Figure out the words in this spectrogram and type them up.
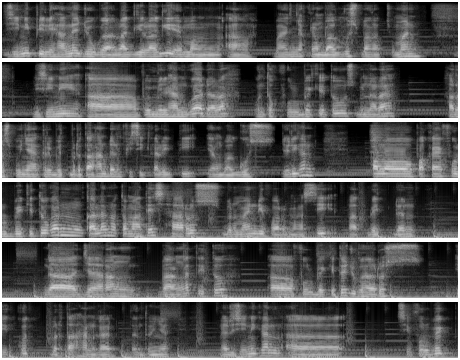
Di sini pilihannya juga lagi-lagi emang uh, banyak yang bagus banget. Cuman di sini uh, pemilihan gua adalah untuk full back itu sebenarnya harus punya atribut bertahan dan physicality yang bagus jadi kan kalau pakai fullback itu kan kalian otomatis harus bermain di formasi 4 back dan nggak jarang banget itu uh, fullback itu juga harus ikut bertahan kan tentunya. Nah di sini kan uh, si fullback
